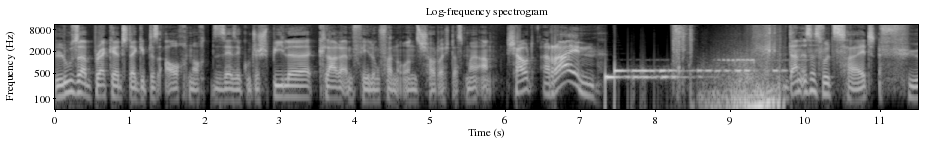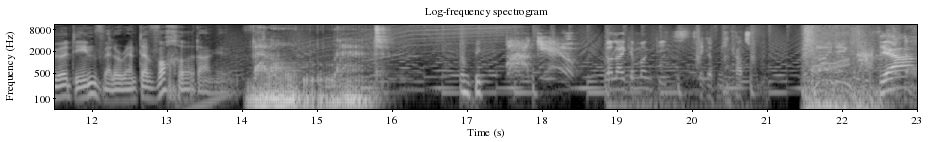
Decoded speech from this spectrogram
Loser-Bracket. Da gibt es auch noch sehr, sehr gute Spiele. Klare Empfehlung von uns. Schaut euch das mal an. Schaut rein! Dann ist es wohl Zeit für den Valorant der Woche, Daniel. Und wie Fuck you! You're like a monkey. Das triggert mich gerade so. Ja.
